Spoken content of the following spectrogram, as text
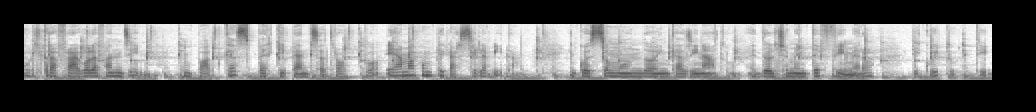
Ultrafragola Fanzine un podcast per chi pensa troppo e ama complicarsi la vita, in questo mondo incasinato e dolcemente effimero di cui tutti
